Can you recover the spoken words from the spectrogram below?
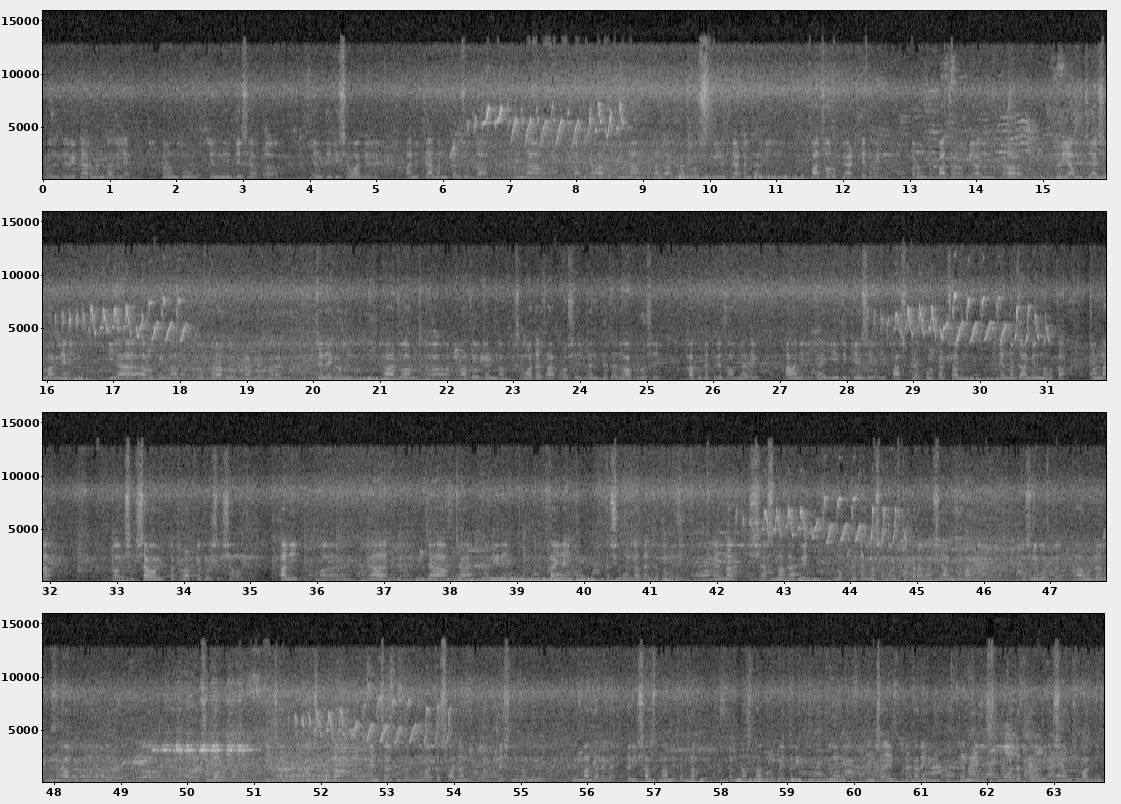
पण ते रिटायरमेंट झालेले आहे. परंतु त्यांनी देश आपला जनतेची सेवा केली आणि त्यानंतरसुद्धा त्यांना ह्या आरोपींना आज अकरा दिवस होऊन गेले तरी अटक झालेली नाही. पाच आरोपी अटकेत आहेत परंतु पाच आरोपी अजून फरार आहेत तरी आमची अशी मागणी आहे की ह्या आरोपींना लवकरात लवकर अटक करावी जेणेकरून हा जो आमचा हा जो जन समाजाचा आक्रोश आहे जनतेचा जो आक्रोश आहे हा कुठेतरी थांबला जाईल आणि ह्या ही जी केस आहे ही फास्ट ट्रॅक कोर्टात चालून ज्यांना जामीन न होता त्यांना शिक्षा व्हावी कठोरात कठोर शिक्षा व्हावी. आणि ह्या ज्या आमच्या भगिनी ताई आहेत त्या शुभमदादांच्या पत्नी यांना शासनातर्फे नोकरी त्यांना समाविष्ट करावी अशी आमची मागणी आहे दुसरी गोष्ट हा उदरनिर्वाह करणारा जो अ, शुभम होता याच्या पक्षात आता यांचं उदरनिर्वाहाचं साधन हा प्रश्न गंभीर निर्माण झालेला आहे. तरी शासनाने त्यांना पन्नास लाख रुपये तरी देऊन त्यांचा एक प्रकारे त्यांनी मदत करावी अशी आमची मागणी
